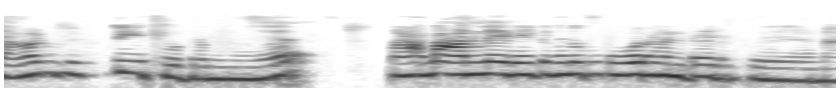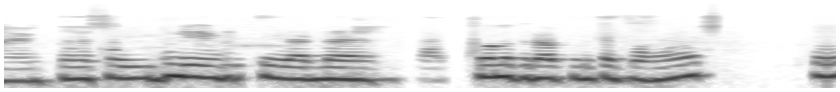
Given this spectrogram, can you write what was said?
செவன் ஃபிஃப்டி போட்டிருந்தாங்க. ஆனா அன்னை ரேட்டு வந்து ஃபோர் ஹண்ட்ரடுக்கு நான் எடுத்தேன். ஸோ இது எடுத்து அந்த பொண்ணுக்கு தான் கொடுக்க போகிறேன் ஸோ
